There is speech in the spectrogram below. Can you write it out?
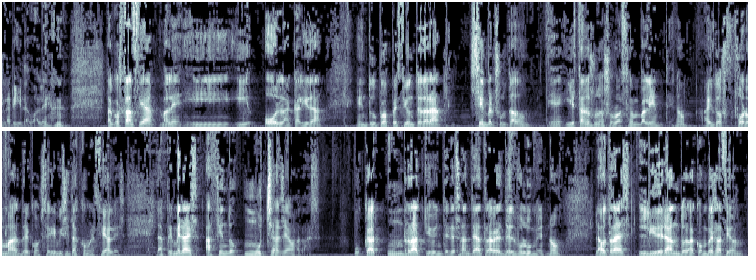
la herida, ¿vale? La constancia, ¿vale? Y, y o la calidad en tu prospección te dará siempre resultado, ¿eh? y esta no es una observación valiente, ¿no? Hay dos formas de conseguir visitas comerciales. La primera es haciendo muchas llamadas, buscar un ratio interesante a través del volumen, ¿no? La otra es liderando la conversación,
